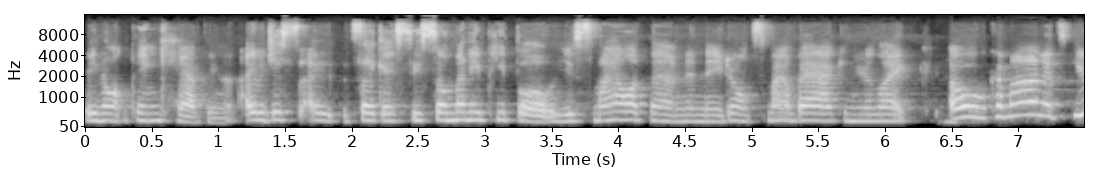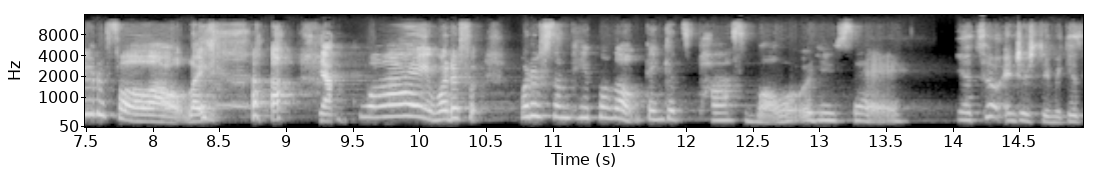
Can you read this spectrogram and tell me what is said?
they don't think happiness. I would just, I, it's like I see so many people, you smile at them and they don't smile back, and you're like, mm-hmm. oh, come on, it's beautiful out. Like, yeah. why? What if, what if some people don't think it's possible? What would you say? Yeah, it's so interesting because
